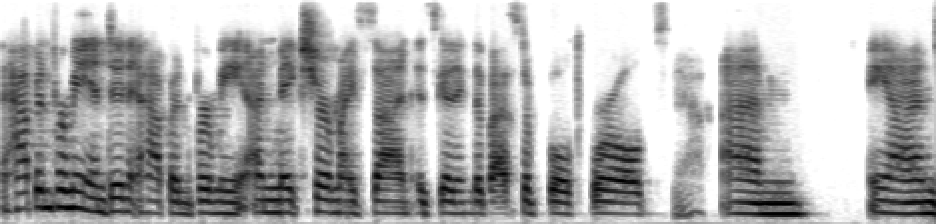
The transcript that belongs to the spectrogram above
happened for me and didn't happen for me and make sure my son is getting the best of both worlds. Yeah. Um, and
